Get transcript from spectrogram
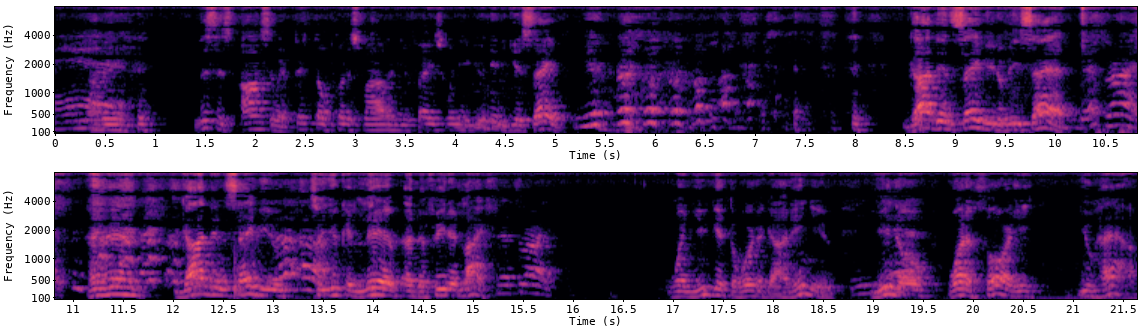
I mean, this is awesome. If this don't put a smile on your face when you, you need to get saved. God didn't save you to be sad. That's right. Amen. God didn't save you uh-uh. so you can live a defeated life. That's right. When you get the word of God in you, you know what authority you have.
